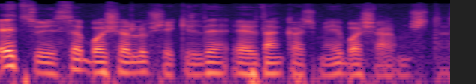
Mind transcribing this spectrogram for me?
Ezio ise başarılı bir şekilde evden kaçmayı başarmıştı.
